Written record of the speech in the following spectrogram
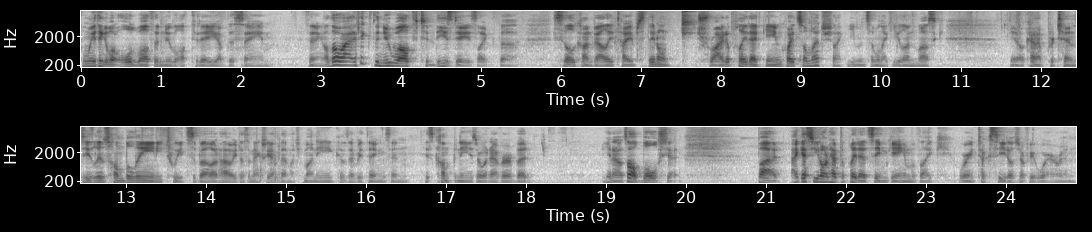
when we think about old wealth and new wealth today, you have the same thing. Although I think the new wealth to these days, like the Silicon Valley types, they don't try to play that game quite so much. Like even someone like Elon Musk, you know, kind of pretends he lives humbly and he tweets about how he doesn't actually have that much money because everything's in his companies or whatever. But you know, it's all bullshit. But I guess you don't have to play that same game of like wearing tuxedos everywhere and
